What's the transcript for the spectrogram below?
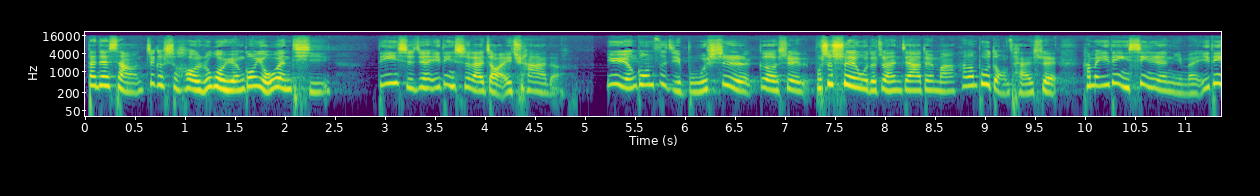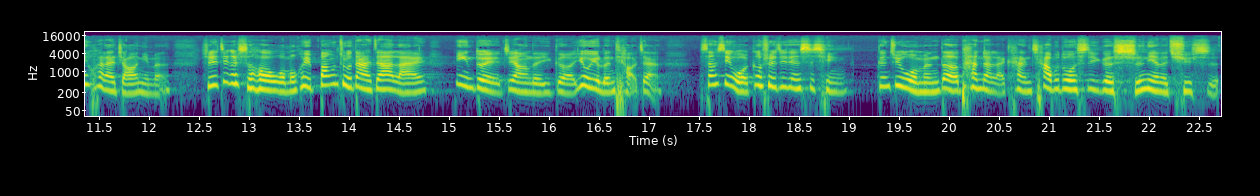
大家想，这个时候如果员工有问题，第一时间一定是来找 HR 的。因为员工自己不是个税，不是税务的专家，对吗？他们不懂财税，他们一定信任你们，一定会来找你们。所以这个时候，我们会帮助大家来应对这样的一个又一轮挑战。相信我，个税这件事情，根据我们的判断来看，差不多是一个十年的趋势，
